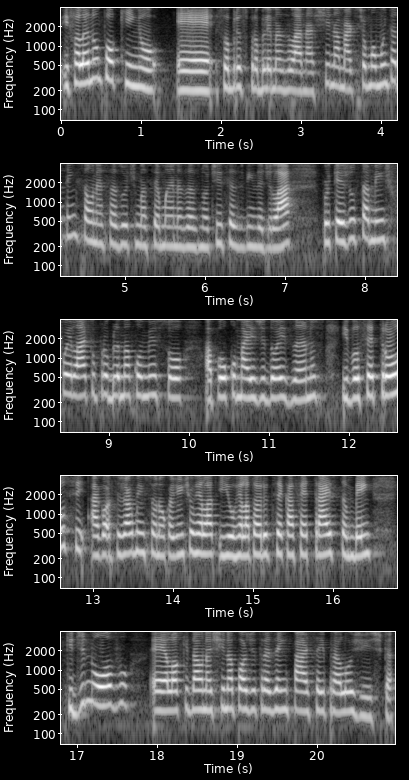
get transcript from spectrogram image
E falando um pouquinho é, sobre os problemas lá na China, Marcos, chamou muita atenção nessas últimas semanas as notícias vindas de lá, porque justamente foi lá que o problema começou há pouco mais de dois anos. E você trouxe, agora você já mencionou com a gente, o e o relatório do Secafé traz também que, de novo, é, lockdown na China pode trazer impasse aí para a logística.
